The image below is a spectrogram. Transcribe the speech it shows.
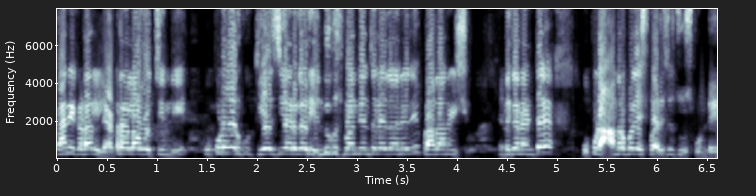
కానీ ఇక్కడ లెటర్ ఎలా వచ్చింది? ఇప్పటి వరకు కేసీఆర్ గారు ఎందుకు స్పందించలేదు అనేది ప్రధాన ఇష్యూ. ఎందుకంటే ఇప్పుడు ఆంధ్రప్రదేశ్ పరిస్థితి చూసుకుంటే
